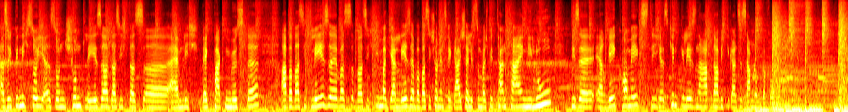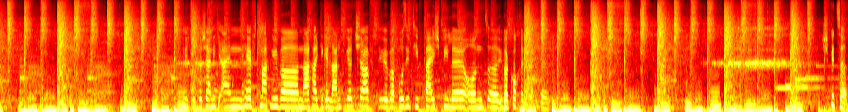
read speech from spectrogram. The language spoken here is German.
Also ich bin nicht so, so ein Schundleser, dass ich das äh, heimlich wegpacken müsste. Aber was ich lese, was, was ich immer gern lese, aber was ich schon ins Regal stelle, ist zum Beispiel Tintin Milou, diese RW-Comics, die ich als Kind gelesen habe. Da habe ich die ganze Sammlung davon. Ich würde wahrscheinlich ein Heft machen über nachhaltige Landwirtschaft, über Positivbeispiele und äh, über Kochrezepte. Spitze.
